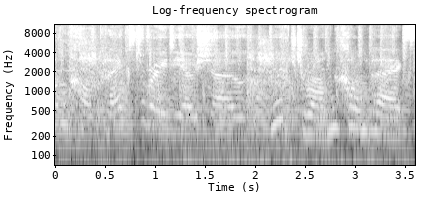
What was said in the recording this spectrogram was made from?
Drum Complex Radio Show with Drum Complex.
